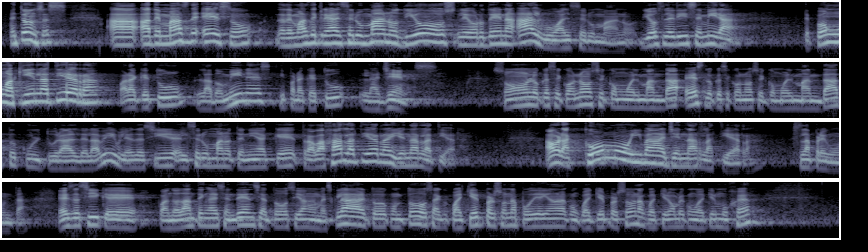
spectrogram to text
Entonces, además de eso, además de crear el ser humano, Dios le ordena algo al ser humano. Dios le dice, mira, te pongo aquí en la tierra para que tú la domines y para que tú la llenes. Son lo que se conoce como el es lo que se conoce como el mandato cultural de la Biblia, es decir, el ser humano tenía que trabajar la tierra y llenar la tierra. Ahora, ¿cómo iba a llenar la tierra? Es la pregunta. Es decir, que cuando Adán tenga descendencia, todos iban a mezclar, todo con todo, o sea, que cualquier persona podía llenarla con cualquier persona, cualquier hombre con cualquier mujer.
